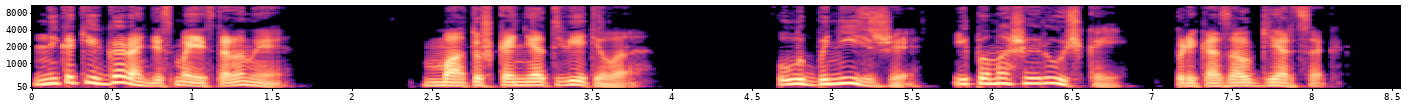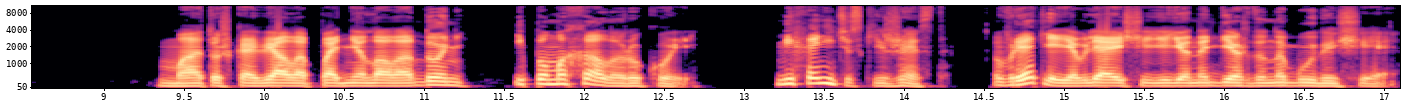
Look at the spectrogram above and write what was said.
никаких гарантий с моей стороны». Матушка не ответила. «Улыбнись же и помаши ручкой», — приказал герцог. Матушка вяло подняла ладонь и помахала рукой. Механический жест вряд ли являющий ее надежду на будущее.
